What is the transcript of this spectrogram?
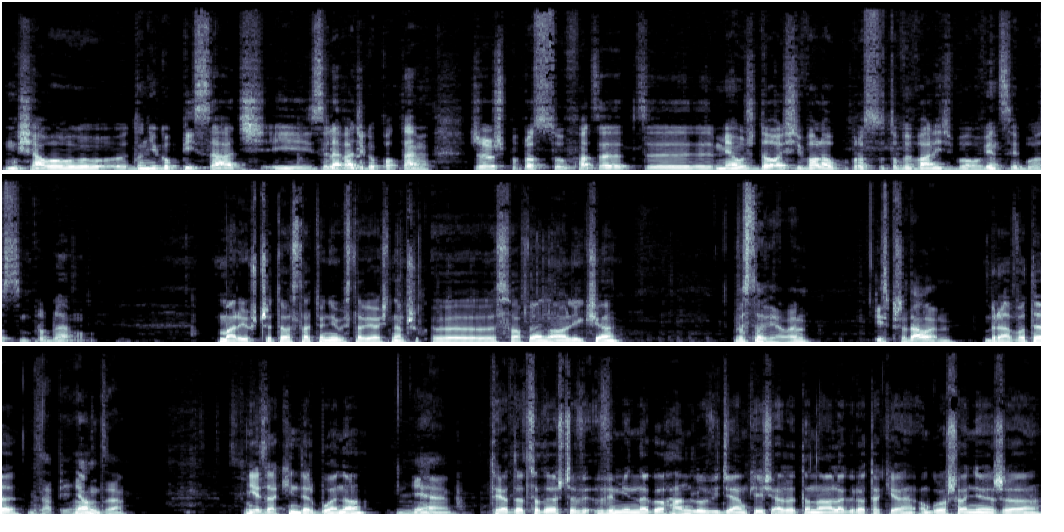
musiało do niego pisać i zlewać go potem, że już po prostu facet y, miał już dość i wolał po prostu to wywalić, bo więcej było z tym problemu. Mariusz, czy ty ostatnio nie wystawiałeś na przykład yy, sofy na Oliksie? Wystawiałem i sprzedałem. Brawo ty. Za pieniądze. Nie za Kinder Bueno? Nie. To ja do co do jeszcze wymiennego handlu widziałem kiedyś, ale to na Allegro takie ogłoszenie, że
